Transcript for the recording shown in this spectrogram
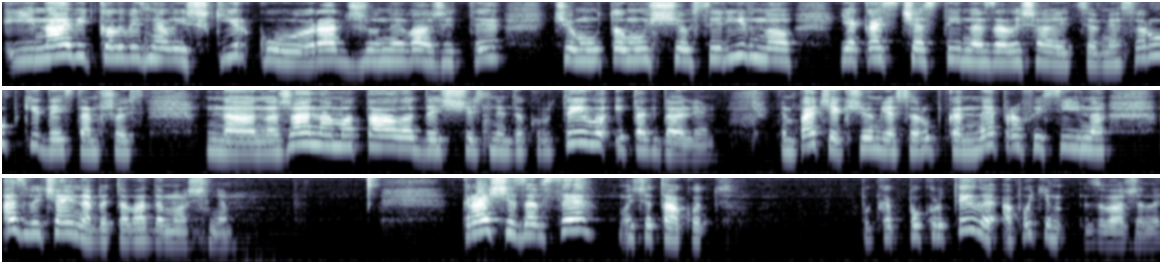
І навіть коли ви зняли шкірку, раджу не важити. Чому? Тому що все рівно якась частина залишається в м'ясорубці, десь там щось на ножа намотало, десь щось не докрутило і так далі. Тим паче, якщо м'ясорубка не професійна, а звичайна битова домашня. Краще за все, ось отак от покрутили, а потім зважили.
